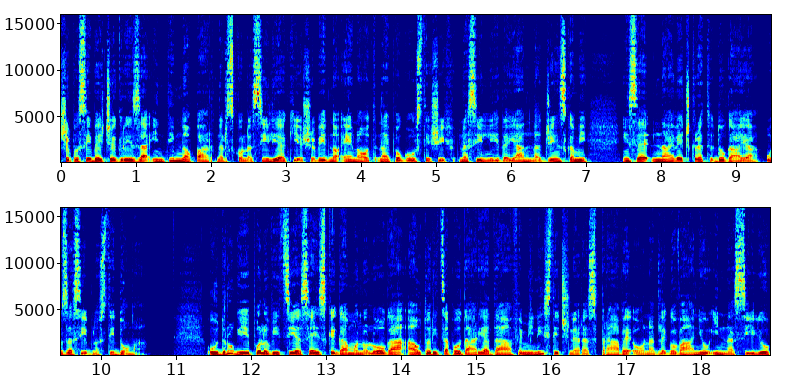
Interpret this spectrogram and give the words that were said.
Še posebej, če gre za intimno partnersko nasilje, ki je še vedno eno od najpogostejših nasilnih dejanj nad ženskami in se največkrat dogaja v zasebnosti doma. V drugi polovici esejskega monologa avtorica povdarja, da feministične razprave o nadlegovanju in nasilju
